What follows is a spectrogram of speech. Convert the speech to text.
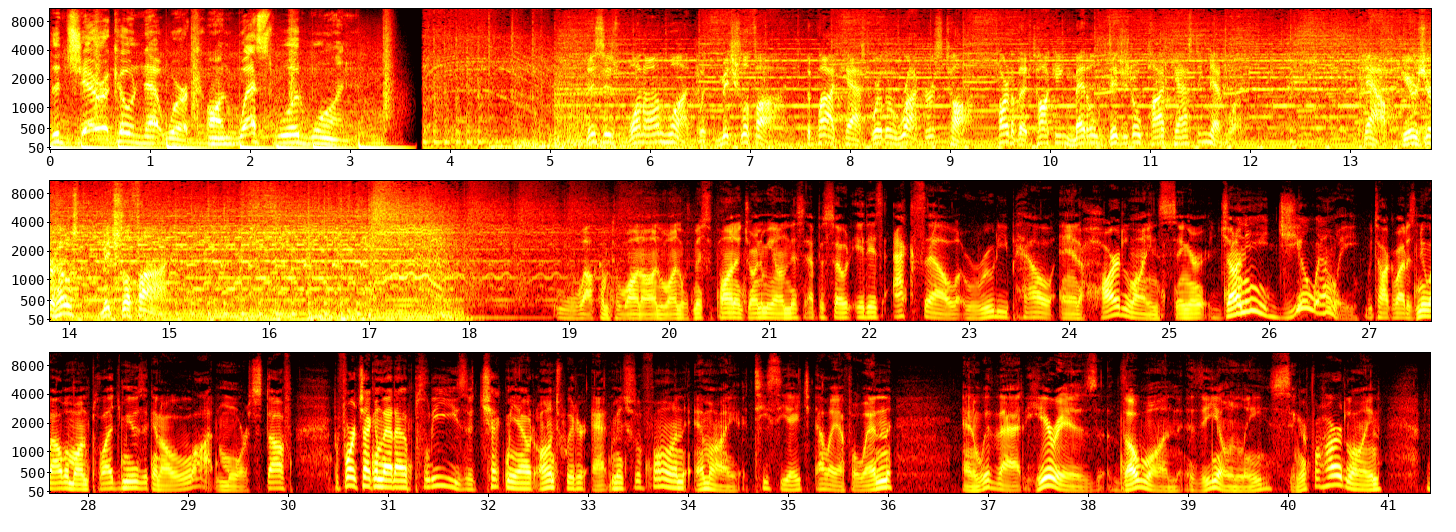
The Jericho Network on Westwood One. This is One on One with Mitch LaFon, the podcast where the rockers talk, part of the Talking Metal Digital Podcasting Network. Now, here's your host, Mitch LaFon. Welcome to One on One with Mitch LaFon, joining me on this episode, it is Axel, Rudi Pell, and Hardline singer Johnny Gioeli. We talk about his new album on Pledge Music and a lot more stuff. Before checking that out, please check me out on Twitter at Mitch LaFon, M I T C H L A F O N. And with that, here is the one, the only singer for Hardline,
